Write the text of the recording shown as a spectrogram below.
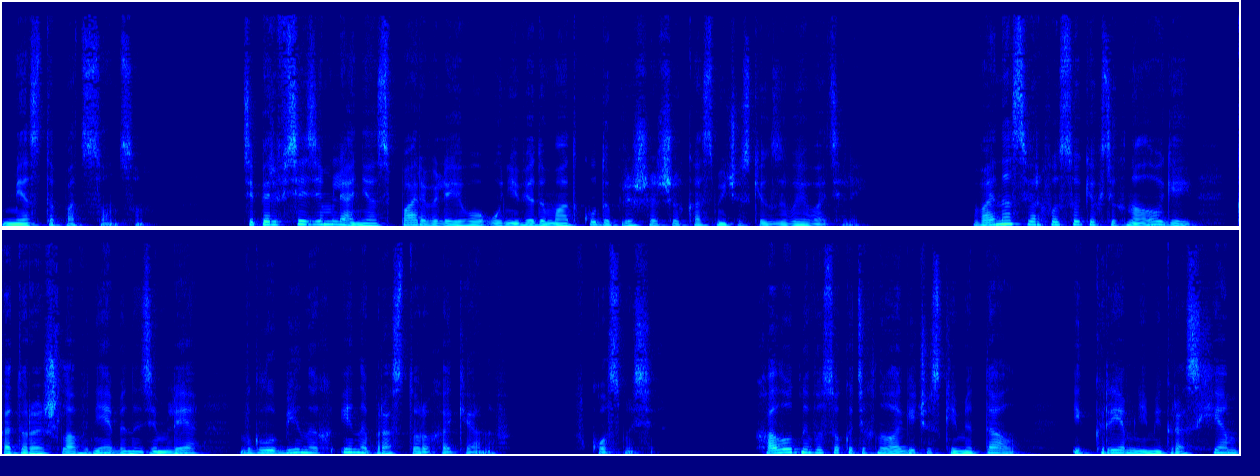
Место под солнцем. Теперь все земляне оспаривали его у неведомо откуда пришедших космических завоевателей. Война сверхвысоких технологий, которая шла в небе, на земле, в глубинах и на просторах океанов, в космосе. Холодный высокотехнологический металл и кремний микросхем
